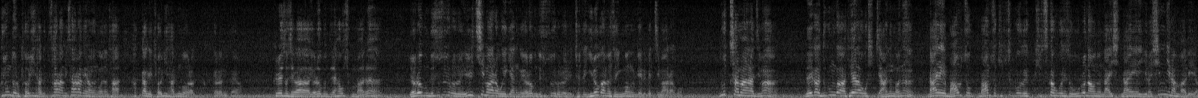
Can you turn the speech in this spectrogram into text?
그 정도로 결이 다른 사람이 사람이라는 거는 다 각각의 결이 다른 거라 그러니까요. 그래서 제가 여러분들이 하고 싶은 말은 여러분들 스스로를 잃지 마라고 얘기하는 거 여러분들 스스로를 절대 잃어가면서 인간관계를 맺지 마라고 누차만 하지만 내가 누군가와 대화하고 싶지 않은 거는 나의 마음속 마음속 깊숙한 곳에, 깊숙한 곳에서 우러나오는 나의 시- 나의 이런 심리란 말이에요.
